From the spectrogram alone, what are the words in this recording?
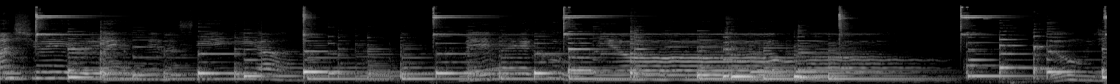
Oh, yeah.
